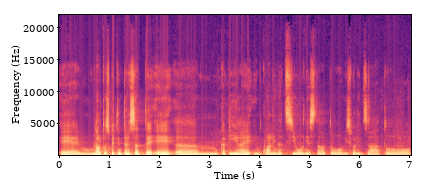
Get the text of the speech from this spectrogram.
E un altro aspetto interessante è ehm, capire in quali nazioni è stato visualizzato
